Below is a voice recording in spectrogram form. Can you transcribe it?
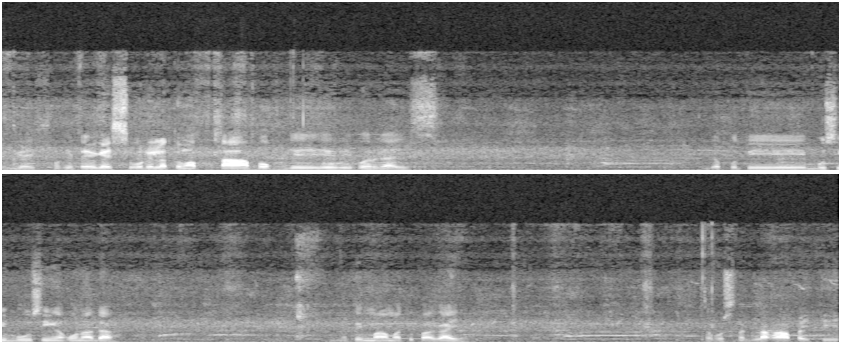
Yan guys, makita nyo guys, uri la tumaptapok di reaper guys. Gaputi busi-busing ako na da. Ito yung mama ti pagay. Tapos naglakapay ti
